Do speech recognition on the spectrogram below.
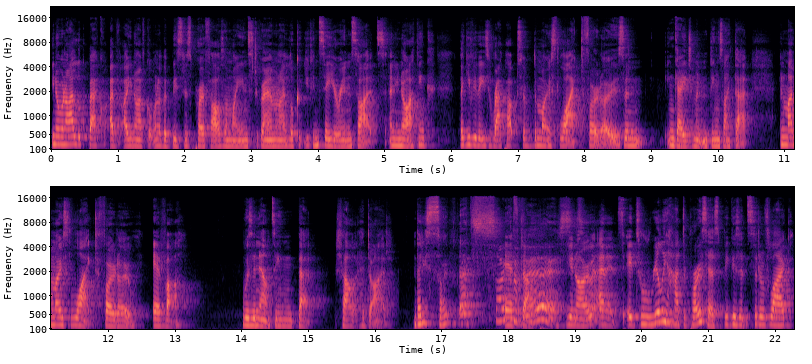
you know, when I look back, I've you know I've got one of the business profiles on my Instagram, and I look at you can see your insights, and you know I think they give you these wrap ups of the most liked photos and engagement and things like that, and my most liked photo ever was announcing that Charlotte had died. That is so That's so effed perverse. up, you know, and it's it's really hard to process because it's sort of like,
